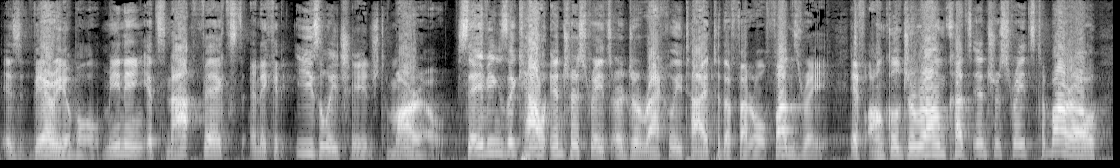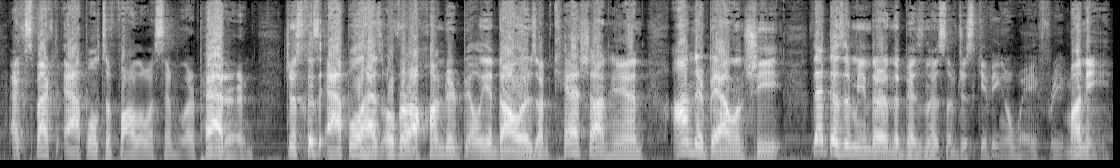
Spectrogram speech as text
is variable, meaning it's not fixed and it could easily change tomorrow. Savings account interest rates are directly tied to the federal funds rate. If Uncle Jerome cuts interest rates tomorrow, expect Apple to follow a similar pattern. Just because Apple has over $100 billion on cash on hand on their balance sheet, that doesn't mean they're in the business of just giving away free money.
